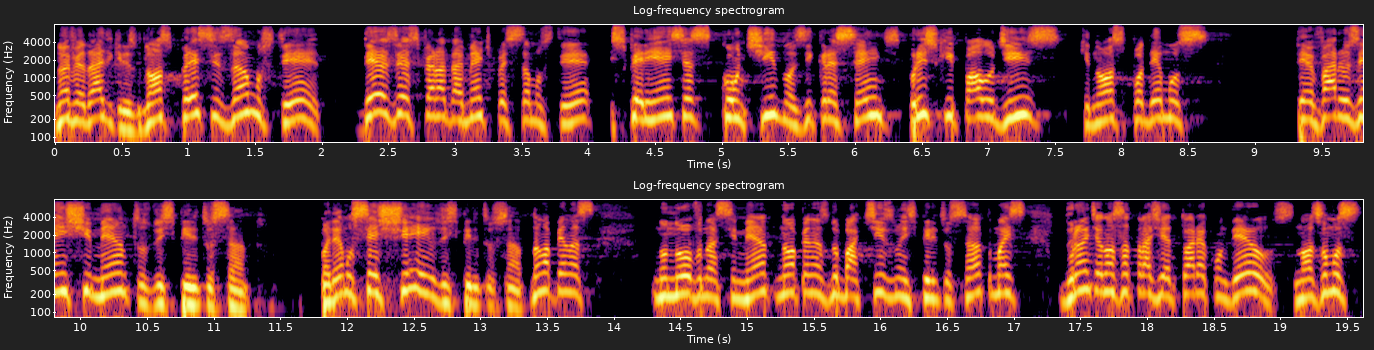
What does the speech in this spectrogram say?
não é verdade, queridos? Nós precisamos ter desesperadamente precisamos ter experiências contínuas e crescentes. Por isso que Paulo diz que nós podemos ter vários enchimentos do Espírito Santo. Podemos ser cheios do Espírito Santo, não apenas no novo nascimento, não apenas no batismo no Espírito Santo, mas durante a nossa trajetória com Deus, nós vamos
